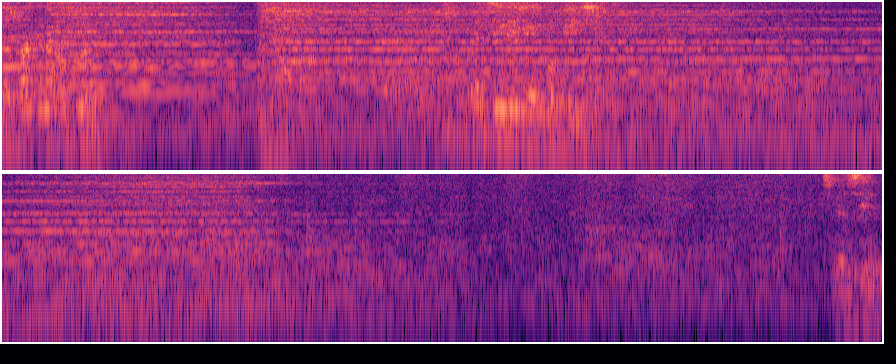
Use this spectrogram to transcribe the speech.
Τα ζωάκια. Έτσι είναι η ερημοποίηση. Διαδικασία.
